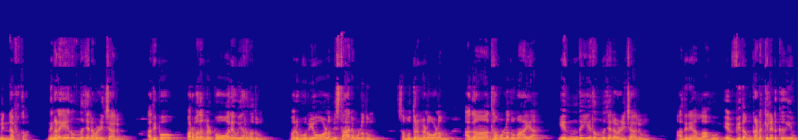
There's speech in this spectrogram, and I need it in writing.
മിൻ നഫ്ക നിങ്ങൾ ഏതൊന്ന് ചെലവഴിച്ചാലും അതിപ്പോ പർവതങ്ങൾ പോലെ ഉയർന്നതും മരുഭൂമിയോളം വിസ്താരമുള്ളതും സമുദ്രങ്ങളോളം അഗാധമുള്ളതുമായ എന്തേതൊന്ന് ചെലവഴിച്ചാലും അതിനെ അള്ളാഹു എവ്വിധം കണക്കിലെടുക്കുകയും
